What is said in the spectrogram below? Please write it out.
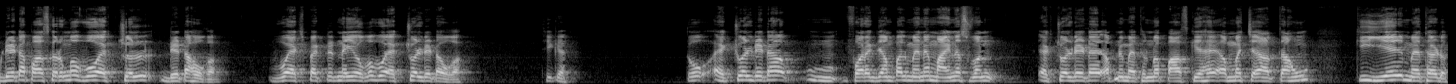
डेटा पास करूँगा, वो एक्चुअल डेटा होगा। वो एक्सपेक्टेड नहीं होगा, वो एक्चुअल डेटा होगा। ठीक है? तो एक्चुअल डेटा फॉर एग्जांपल मैंने माइनस वन एक्चुअल डेटा अपने मेथड में पास किया है। अब मैं चाहता हूँ कि ये मेथड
